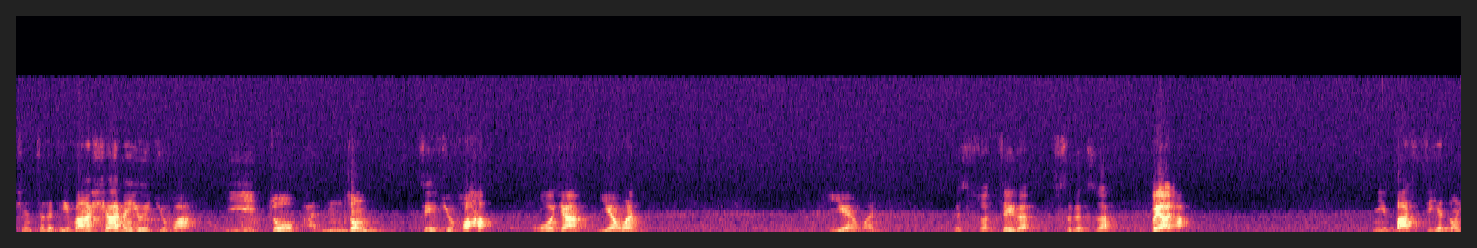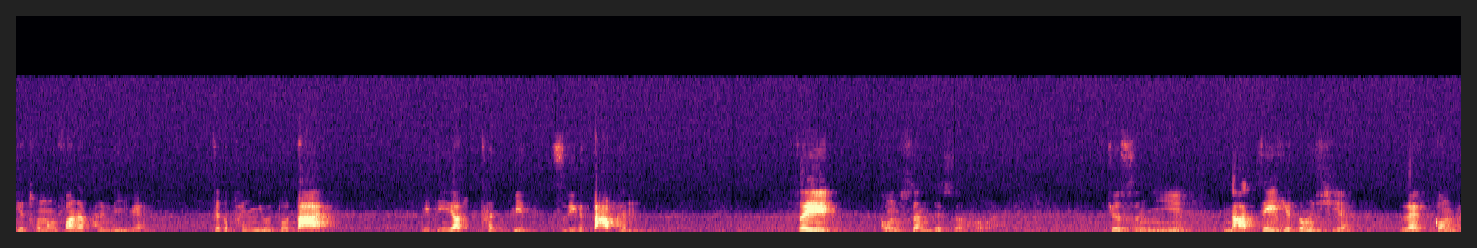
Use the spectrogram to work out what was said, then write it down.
像这个地方下面有一句话“一座盆中”，这句话我讲眼文，眼文，就是说这个四个字啊，不要它。你把这些东西统统放在盆里面，这个盆有多大呀？一定要特地是一个大盆。所以共生的时候啊，就是你拿这些东西啊。来供的，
